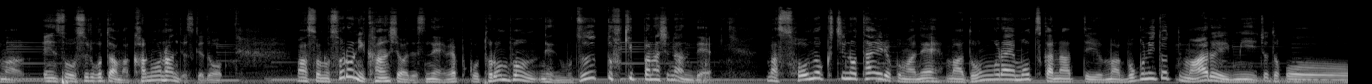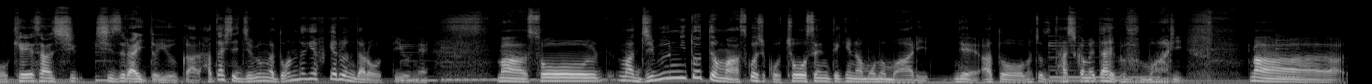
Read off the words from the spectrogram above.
まあ、演奏することはま可能なんですけど、まあ、そのソロに関してはですねやっぱこうトロンボーンねもうずっと吹きっぱなしなんで、まあ、その口の体力がね、まあ、どんぐらい持つかなっていう、まあ、僕にとってもある意味ちょっとこう計算しづらいというか果たして自分がどんだけ吹けるんだろうっていうねまあそうまあ自分にとってもまあ少しこう挑戦的なものもありであとちょっと確かめたい部分もありまあ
